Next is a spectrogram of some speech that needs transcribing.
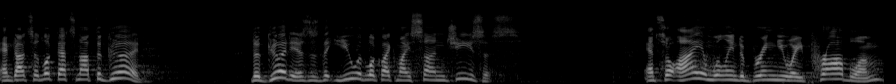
And God said, Look, that's not the good. The good is, is that you would look like my son Jesus. And so I am willing to bring you a problem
